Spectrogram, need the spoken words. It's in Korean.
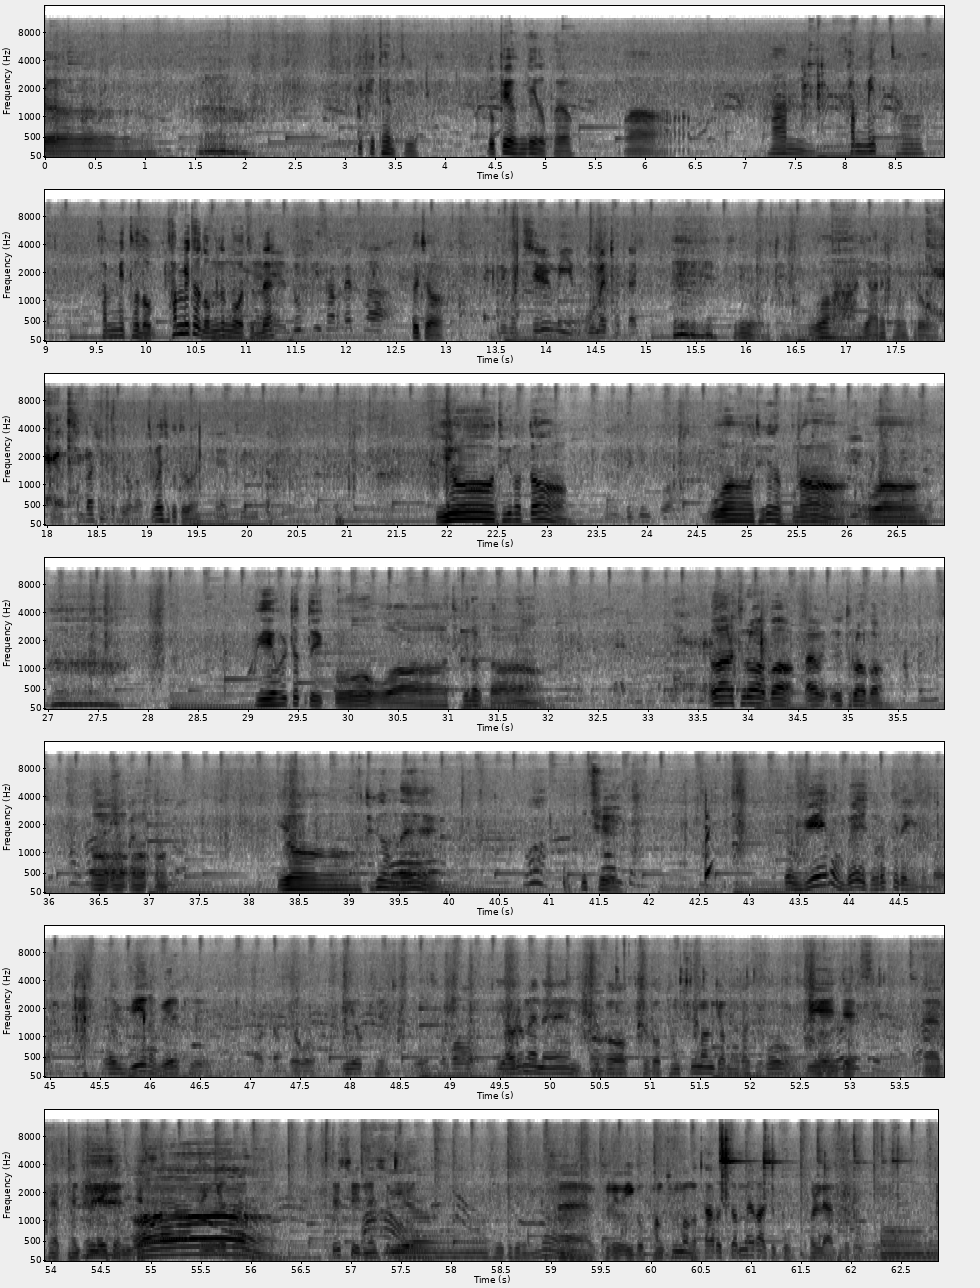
히피 텐트 높이가 굉장히 높아요 와한 3m 3m 넘 3m 넘는 것 같은데? 네, 높이 3m 그죠? 그리고 지름이 5m짜리. 기름이 어디다 우와 이 안에 한번 들어가 그냥 신발 신고 들어가. 집안 신고 들어가 네, 지금 일단 이야 되게 넓다. 음, 느낌 좋아. 우와 되게 넓구나. 위에 우와. 위에 홀짝도 있고. 와 되게 넓다. 어 안에 들어와봐. 아 여기 들어와봐. 어 어 어어 어, 어. 이야 되게 넓네 그치 여기 위에는 왜 저렇게 돼 있는 거야? 여기 위에는 왜 이렇게 돼 있어? 요거 이렇게 저거 여름에는 그거 그거 방충망 겸 해가지고 위에 이제 네, 벤- 벤틸레이션 이제 아쓸수 있는 이야 식으로. 저렇게 되는구나 네, 그리고 이거 방충망은 따로 점매가지고 벌레 안 들어오고. 어,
